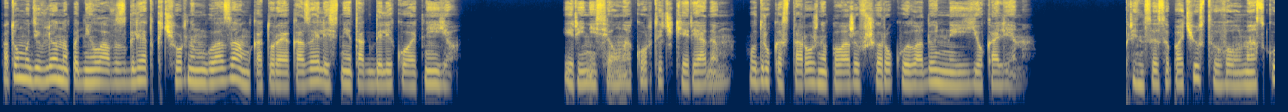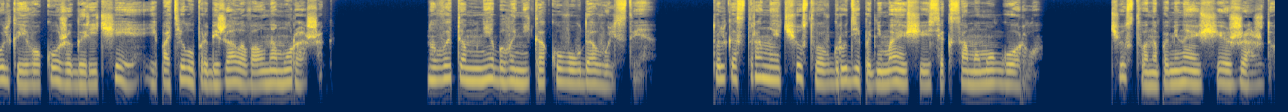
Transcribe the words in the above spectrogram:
Потом удивленно подняла взгляд к черным глазам, которые оказались не так далеко от нее. Ирине сел на корточке рядом, вдруг осторожно положив широкую ладонь на ее колено. Принцесса почувствовала, насколько его кожа горячее, и по телу пробежала волна мурашек. Но в этом не было никакого удовольствия. Только странное чувство в груди, поднимающееся к самому горлу. Чувство, напоминающее жажду.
